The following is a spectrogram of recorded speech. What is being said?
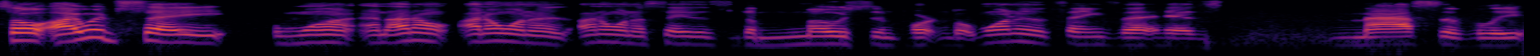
So I would say one, and I don't, I don't want to, I don't want to say this is the most important, but one of the things that has massively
